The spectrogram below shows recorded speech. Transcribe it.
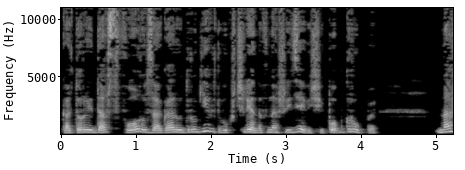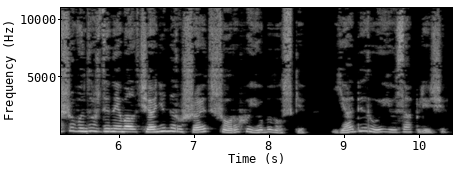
который даст фору загару других двух членов нашей девичьей поп-группы. Наше вынужденное молчание нарушает шорох ее блузки. Я беру ее за плечи.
